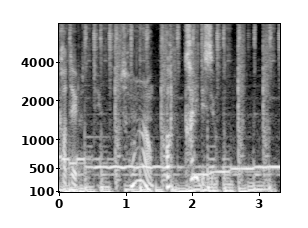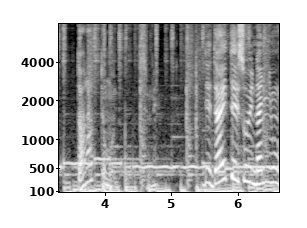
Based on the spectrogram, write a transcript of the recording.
勝てるっていうそんなのばっかりですよ。だなって思うんですよね。で大体そういう何にも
